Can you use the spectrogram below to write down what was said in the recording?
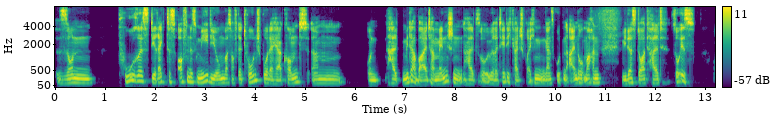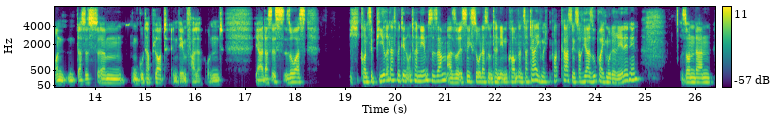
so ein pures, direktes, offenes Medium, was auf der Tonspur daherkommt ähm, und halt Mitarbeiter, Menschen halt so über ihre Tätigkeit sprechen, einen ganz guten Eindruck machen, wie das dort halt so ist. Und das ist ähm, ein guter Plot in dem Falle. Und ja, das ist sowas, ich konzipiere das mit den Unternehmen zusammen. Also ist nicht so, dass ein Unternehmen kommt und sagt, ja, ich möchte einen Podcast. Und ich sage, ja, super, ich moderiere den. Sondern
